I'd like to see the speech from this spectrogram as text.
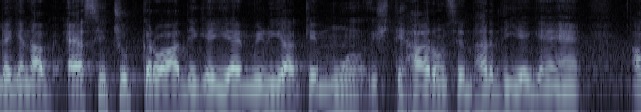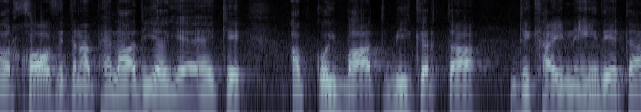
लेकिन अब ऐसी चुप करवा दी गई है, मीडिया के मुँह इश्तहारों से भर दिए गए हैं और खौफ इतना फैला दिया गया है कि अब कोई बात भी करता दिखाई नहीं देता।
